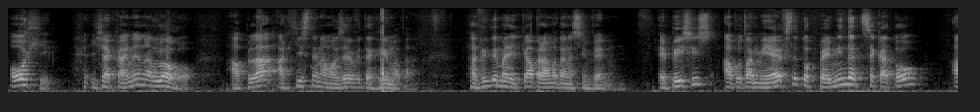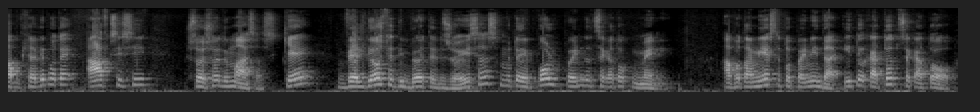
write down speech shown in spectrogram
όχι. Για κανένα λόγο. Απλά αρχίστε να μαζεύετε χρήματα. Θα δείτε μαγικά πράγματα να συμβαίνουν. Επίσης, αποταμιεύστε το 50% από οποιαδήποτε αύξηση στο εισόδημά σας και βελτιώστε την ποιότητα της ζωής σας με το υπόλοιπο 50% που μένει. Αποταμιεύστε το 50% ή το 100%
